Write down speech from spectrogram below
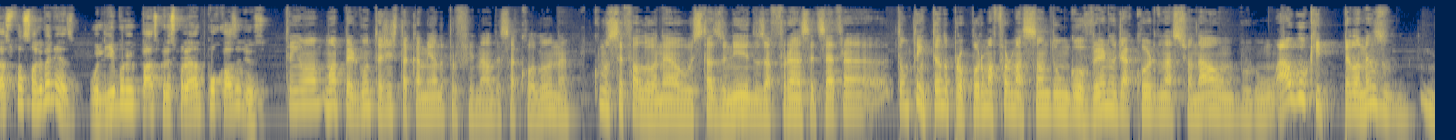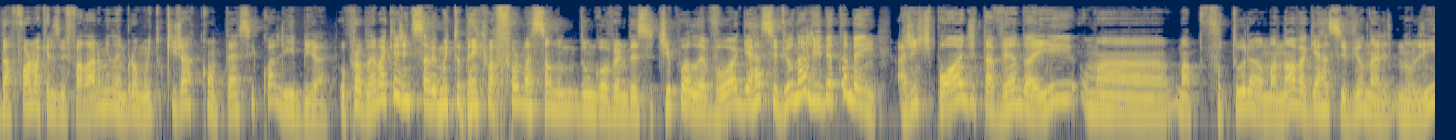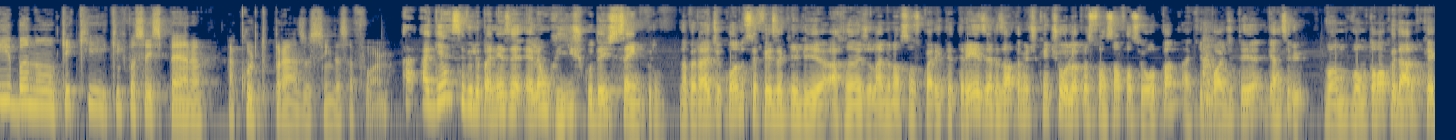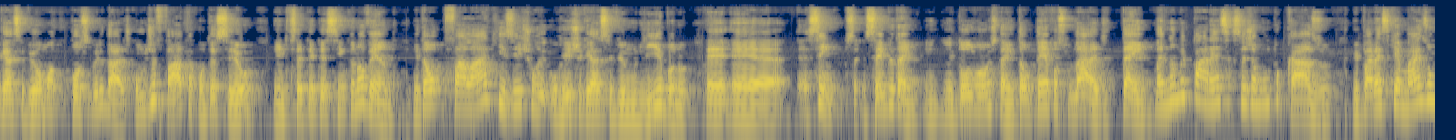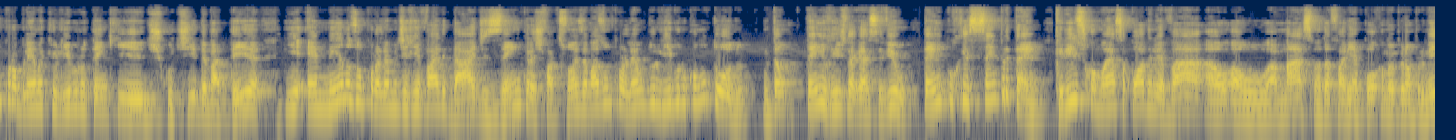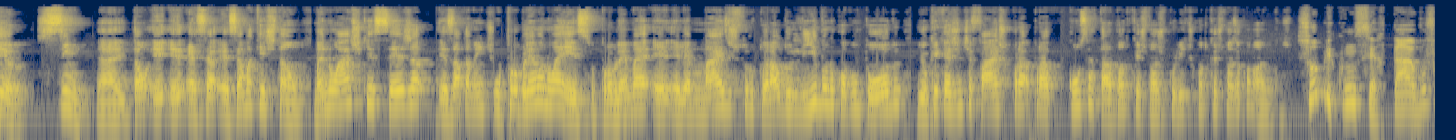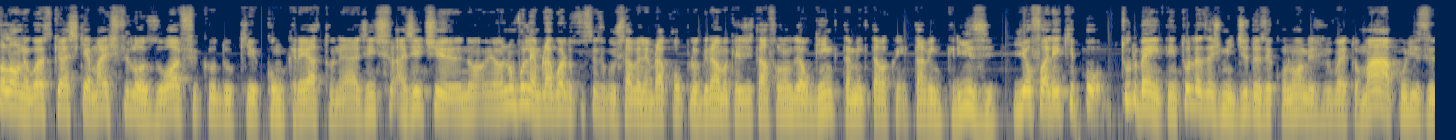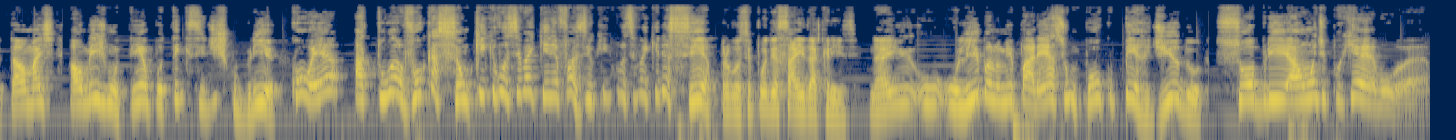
da situação libanesa. O Líbano passa por esse problema por causa disso. Tem uma, uma pergunta, a gente está caminhando para o final dessa coluna. Como você falou, né, os Estados Unidos, a França, etc., estão tentando propor uma formação de um governo de acordo nacional, um, um, algo que, pelo menos da forma que eles me falaram, me lembrou muito o que já acontece com a Líbia. O problema é que a gente sabe muito bem que a formação de um, de um governo desse tipo levou à guerra civil na Líbia também. A gente pode estar tá vendo aí uma, uma futura, uma nova guerra civil na, no Líbano? O que, que, que, que você espera? A curto prazo, assim, dessa forma. A, a guerra civil libanesa é um risco desde sempre. Na verdade, quando você fez aquele arranjo lá em 1943, era exatamente o que a gente olhou para a situação e falou assim: opa, aqui pode ter guerra civil. Vamos, vamos tomar cuidado porque a guerra civil é uma possibilidade, como de fato aconteceu entre 75 e 90. Então, falar que existe o risco de guerra civil no Líbano é, é, é sim, sempre tem. Em, em, todos os momentos tem. Então, tem a possibilidade? Tem. Mas não me parece que seja muito caso. Me parece que é mais um problema que o Líbano tem que discutir, debater, e é menos menos um problema de rivalidades entre as facções, é mais um problema do Líbano como um todo. Então, tem o risco da guerra civil? Tem, porque sempre tem. Crises como essa podem levar ao, ao, a máxima da farinha pouca, meu pirão primeiro? Sim. É, então, e, e, essa, essa, é uma questão. Mas não acho que seja exatamente. O problema não é esse. O problema é, ele é mais estrutural do Líbano como um todo e o que, que a gente faz para consertar tanto questões políticas quanto questões econômicas. Sobre consertar, eu vou falar um negócio que eu acho que é mais filosófico do que concreto, né? A gente, a gente eu não vou lembrar agora, não sei se o Gustavo vai lembrar qual programa, que a gente estava falando de alguém que também estava tava em crise, e eu falei que, pô, tudo bem, tem todas as medidas econômicas que vai tomar, a polícia e tal, mas ao mesmo tempo tem que se descobrir qual é a tua vocação, o que, que você vai querer fazer, o que, que você vai querer ser para você poder sair da crise. Né? E o, o Líbano me parece um pouco perdido sobre aonde, porque,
